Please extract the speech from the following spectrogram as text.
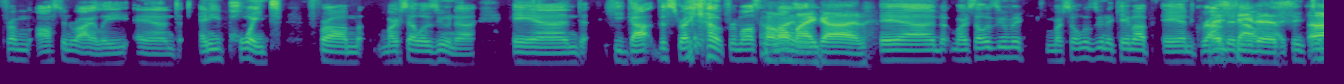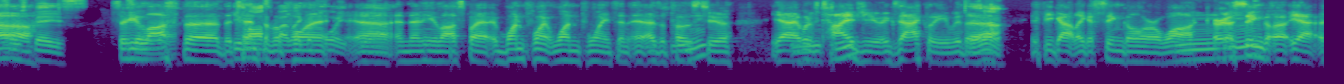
from Austin Riley and any point from Marcell Ozuna, and he got the strikeout from Austin. Oh Riley, my god! And Marcelo Zuna, Marcell Ozuna came up and grounded out. This. I think to oh. first base. So he so, lost the the tenth of a point, like a point, yeah, yeah, and then he lost by one point one points, and as opposed mm-hmm. to yeah, it would have mm-hmm. tied you exactly with a if he got like a single or a walk mm-hmm. or a mm-hmm. single, uh, yeah,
